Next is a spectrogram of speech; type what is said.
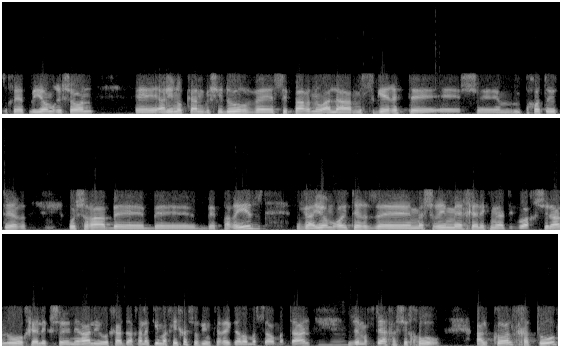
זוכרת, ביום ראשון אה, עלינו כאן בשידור וסיפרנו על המסגרת שפחות או יותר אושרה בפריז, והיום רויטרס מאשרים חלק מהדיווח שלנו, חלק שנראה לי הוא אחד החלקים הכי חשובים כרגע במשא ומתן, mm-hmm. זה מפתח השחרור. על כל חטוף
